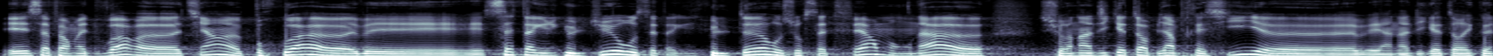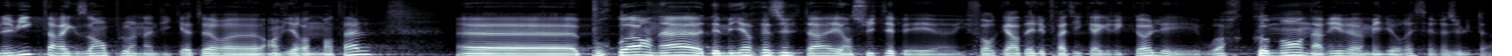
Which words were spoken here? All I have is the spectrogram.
Et ça permet de voir, tiens, pourquoi eh cette agriculture ou cet agriculteur ou sur cette ferme, on a sur un indicateur bien précis, eh un indicateur économique par exemple ou un indicateur environnemental, pourquoi on a des meilleurs résultats. Et ensuite, eh il faut regarder les pratiques agricoles et voir comment on arrive à améliorer ces résultats.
